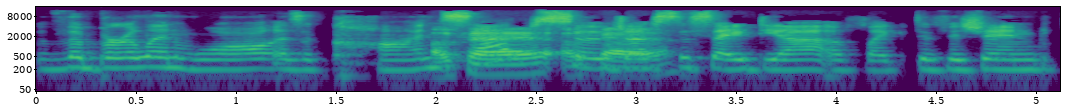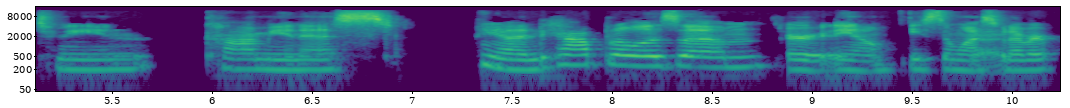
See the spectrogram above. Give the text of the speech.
the Berlin Wall as a concept. so okay. just this idea of like division between communist and capitalism, or you know, east and west, Okay. whatever.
